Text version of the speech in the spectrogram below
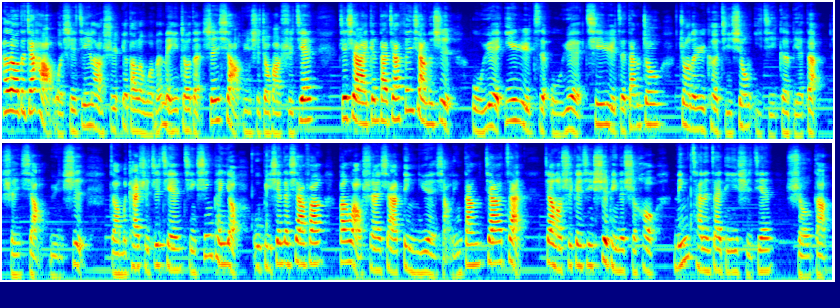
Hello，大家好，我是金英老师，又到了我们每一周的生肖运势周报时间。接下来跟大家分享的是五月一日至五月七日这当中重要的日课吉凶以及个别的生肖运势。在我们开始之前，请新朋友务必先在下方帮老师按下订阅、小铃铛、加赞，这样老师更新视频的时候，您才能在第一时间收到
